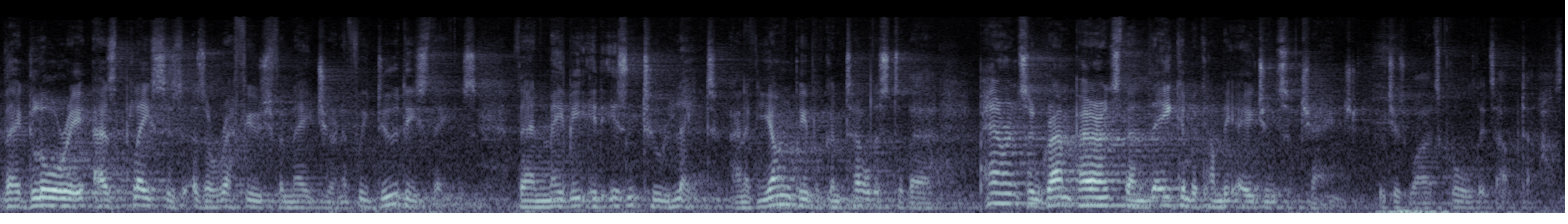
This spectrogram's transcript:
their glory as places as a refuge for nature. And if we do these things, then maybe it isn't too late. And if young people can tell this to their parents and grandparents, then they can become the agents of change, which is why it's called It's Up to Us.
